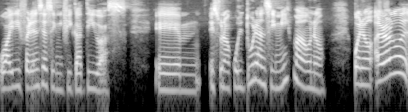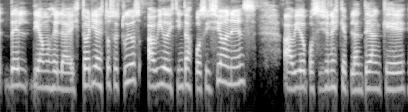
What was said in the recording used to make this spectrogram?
o hay diferencias significativas? Em, ¿Es una cultura en sí misma o no? Bueno, a lo largo de, digamos, de la historia de estos estudios ha habido distintas posiciones, ha habido posiciones que plantean que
